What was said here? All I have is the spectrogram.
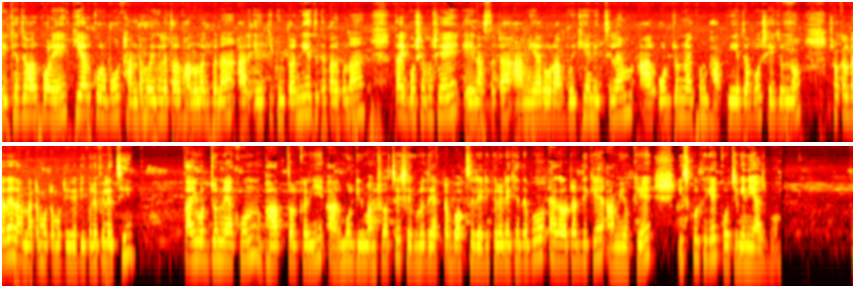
রেখে যাওয়ার পরে কি আর করব? ঠান্ডা হয়ে গেলে তো আর ভালো লাগবে না, আর এই টিফিন তো আর নিয়ে যেতে পারব না। তাই বসে বসে এই নাস্তাটা আমি আর ওর আব্বুই খেয়ে নিচ্ছিলাম, আর ওর জন্য এখন ভাত নিয়ে যাব। সেই জন্য সকালবেলায় রান্নাটা মোটামুটি রেডি করে ফেলেছি। তাই ওর জন্য এখন ভাত, তরকারি আর মুরগির মাংস আছে, সেগুলো দিয়ে একটা বক্সে রেডি করে রেখে দেবো। এগারোটার দিকে আমি ওকে স্কুল থেকে কোচিংয়ে নিয়ে আসব। তো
